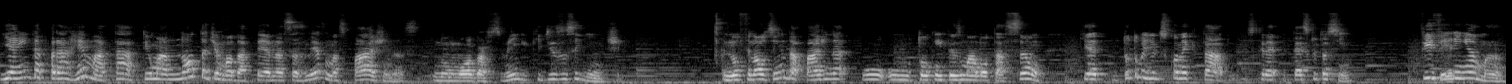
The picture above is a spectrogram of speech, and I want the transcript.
E ainda para arrematar, tem uma nota de rodapé nessas mesmas páginas, no Morgoth's Ring, que diz o seguinte. No finalzinho da página, o, o Tolkien fez uma anotação que é totalmente desconectado. Está escrito assim, Viver em Amã,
